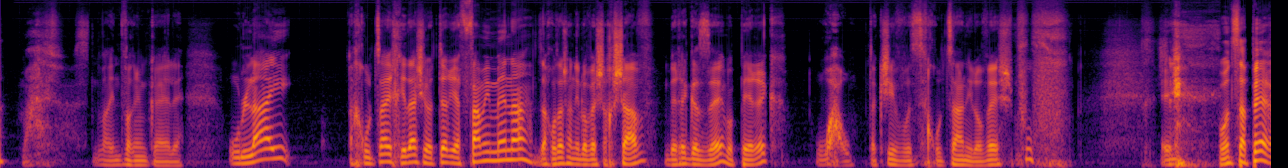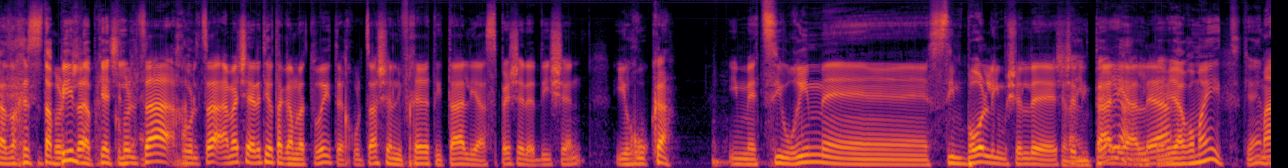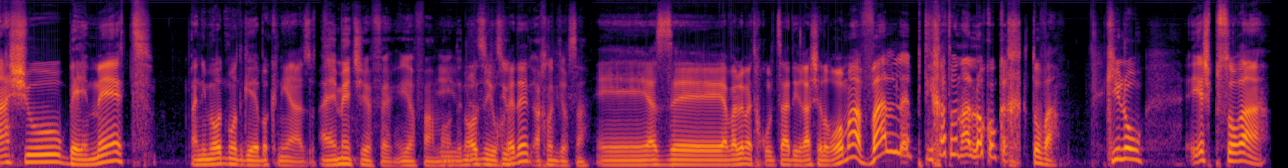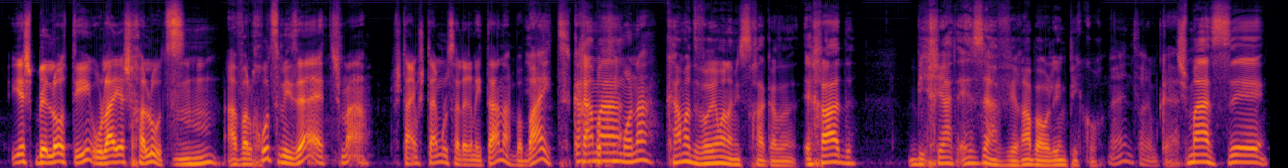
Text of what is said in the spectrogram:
דברים, דברים כאלה. אולי החולצה היחידה שיותר יפה ממנה, זה החולצה שאני לובש עכשיו, ברגע זה, בפרק. וואו, תקשיבו, איזה חולצה אני לובש. פוף. בוא נספר, אז אחרי זה את ה build-up, כן, של... חולצה, חולצה, האמת שהעליתי אותה גם לטוויטר, חולצה של נבחרת איטליה, special edition, ירוקה, עם אה, ציורים אה, סימבוליים של, אה, של, איטליה עליה. האימפריה הרומאית, כן. משהו באמת, אני מאוד מאוד גאה בקנייה הזאת. האמת שיפה, היא יפה מאוד. מאוד זה ציור- מיוחדת. אחלה גרסה. אה, אז, אה, אבל באמת חולצה אדירה של רומא, אבל אה, פתיחת עונה לא כל כך טובה. כאילו, יש בשורה, יש בלוטי, אולי יש חלוץ, מהמם. אבל חוץ מזה, תשמע, 2-2 מול סלרניטנה, בבית, ככה פותחים עונה. כמה דברים על המשחק הזה. אחד, בחייאת, איזה אווירה באולימפיקו. אין דברים כאלה. תשמע, זה...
